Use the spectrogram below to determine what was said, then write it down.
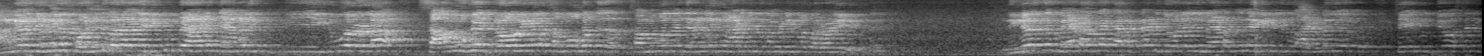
അങ്ങനെ നിങ്ങൾ കൊണ്ടുവരാതിരിക്കുമ്പോഴാണ് ഞങ്ങൾ ഇതുപോലുള്ള സാമൂഹ്യ ദ്രോഹികളെ സമൂഹത്തെ സമൂഹത്തെ ജനങ്ങൾക്ക് കാണിച്ചു കൊടുക്കാൻ വേണ്ടി നിങ്ങൾ പരിപാടി നിങ്ങൾക്ക് മേഡത്തെ കറക്റ്റായിട്ട് ജോലി ചെയ്ത് മേഡത്തിന്റെ കീഴിൽ അഴിമതി ചെയ്യുന്ന ഉദ്യോഗസ്ഥരും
